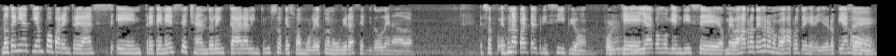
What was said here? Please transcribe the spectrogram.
No tenía tiempo para entretenerse echándole en cara al intruso que su amuleto no hubiera servido de nada. Eso es una parte al principio, porque ella como quien dice, ¿me vas a proteger o no me vas a proteger? Y yo creo que ella no,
